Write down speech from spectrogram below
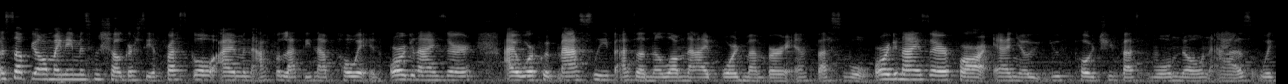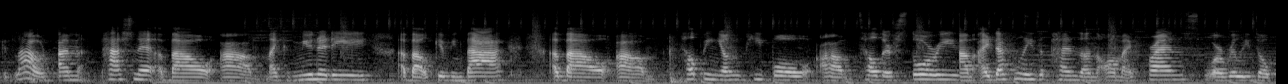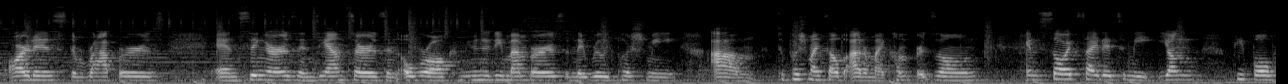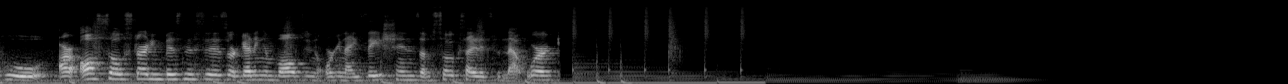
What's up, y'all? My name is Michelle Garcia Fresco. I'm an Afro Latina poet and organizer. I work with MassLeap as an alumni board member and festival organizer for our annual youth poetry festival known as Wicked Loud. I'm passionate about um, my community, about giving back, about um, helping young people um, tell their stories. Um, I definitely depend on all my friends who are really dope artists and rappers and singers and dancers and overall community members and they really pushed me um, to push myself out of my comfort zone. I'm so excited to meet young people who are also starting businesses or getting involved in organizations. I'm so excited to network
